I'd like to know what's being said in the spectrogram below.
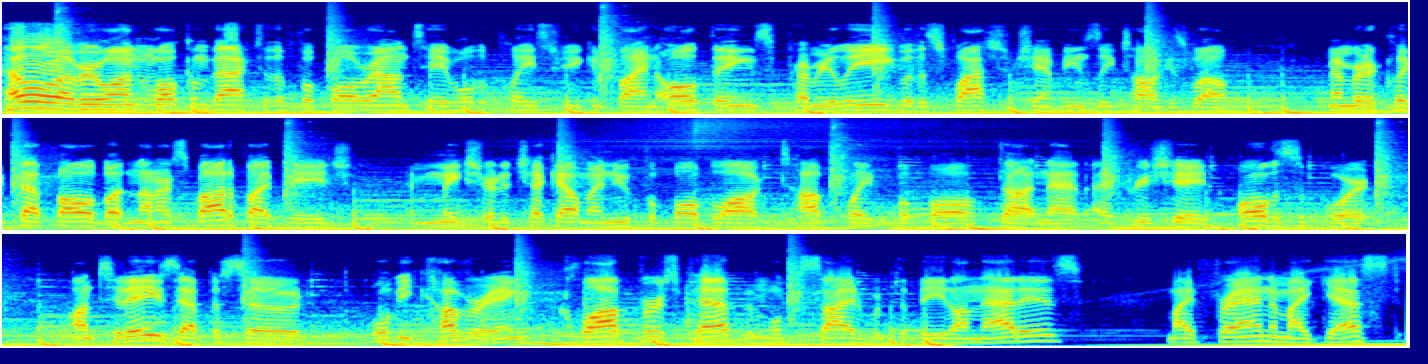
Hello, everyone. Welcome back to the Football Roundtable, the place where you can find all things Premier League with a splash of Champions League talk as well. Remember to click that follow button on our Spotify page and make sure to check out my new football blog, topflightfootball.net. I appreciate all the support. On today's episode, we'll be covering Klopp versus Pep, and we'll decide what the debate on that is. My friend and my guest,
